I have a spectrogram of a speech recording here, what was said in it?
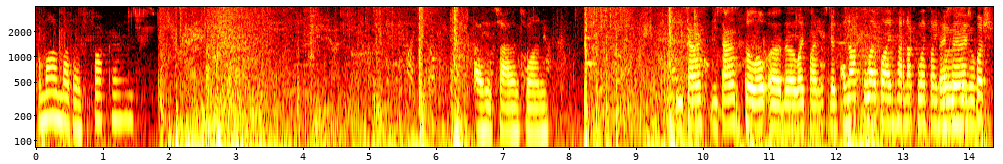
Come on, motherfuckers. I hit silence one. You silenced, you silenced the, lo- uh, the lifeline, that's good. I knocked the lifeline. I knocked the lifeline. Nice, Go, go, nice go. push.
